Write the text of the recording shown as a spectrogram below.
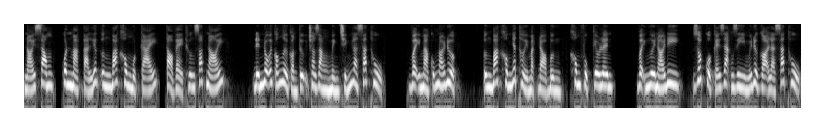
Nói xong, quân mạc tà liếc ưng bác không một cái, tỏ vẻ thương xót nói. Đến nỗi có người còn tự cho rằng mình chính là sát thủ. Vậy mà cũng nói được. Ưng bác không nhất thời mặt đỏ bừng, không phục kêu lên. Vậy ngươi nói đi, rốt cuộc cái dạng gì mới được gọi là sát thủ?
